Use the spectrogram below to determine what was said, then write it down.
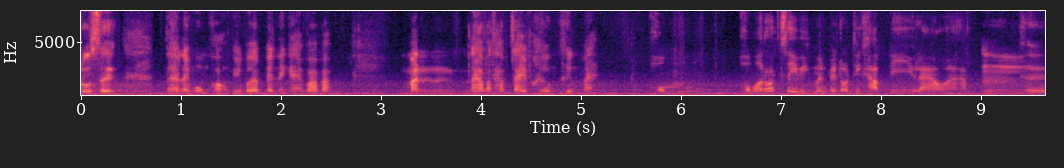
รู้สึก แล้วในมุมของพี่เบิร์ดเป็นยังไงว่าแบบมันน่าประทับใจเพิ่มขึ้นไหมผมผมว่ารถซีวิกมันเป็นรถที่ขับดีอยู่แล้วอะครับอืมคือ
